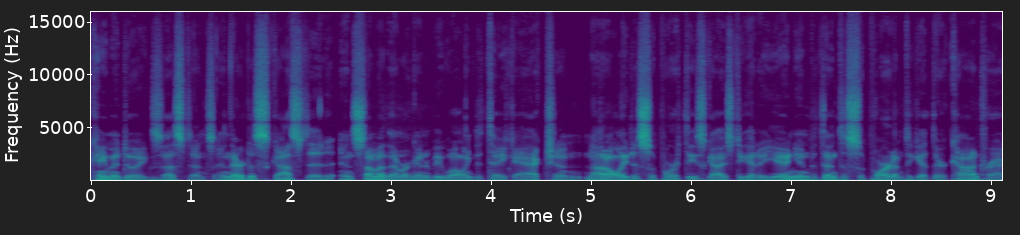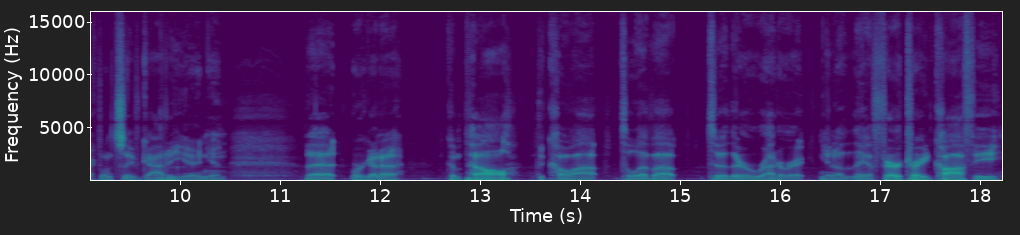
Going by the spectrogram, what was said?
came into existence, and they're disgusted. And some of them are going to be willing to take action, not only to support these guys to get a union, but then to support them to get their contract once they've got a union. That we're going to compel the co-op to live up to their rhetoric. You know, they have fair trade coffee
